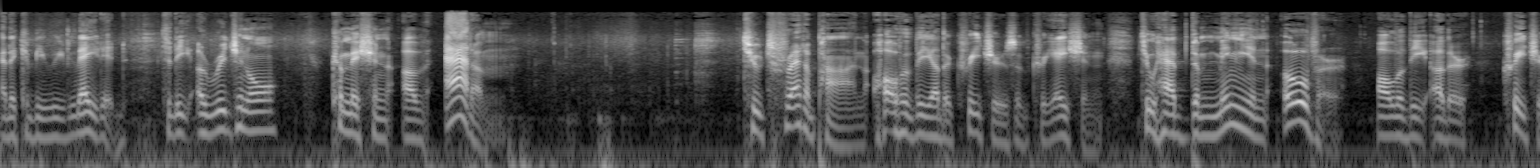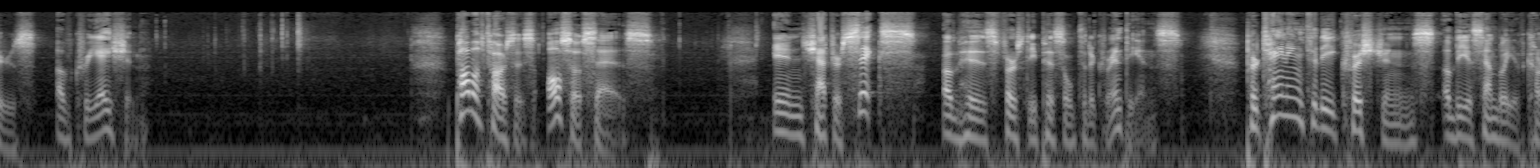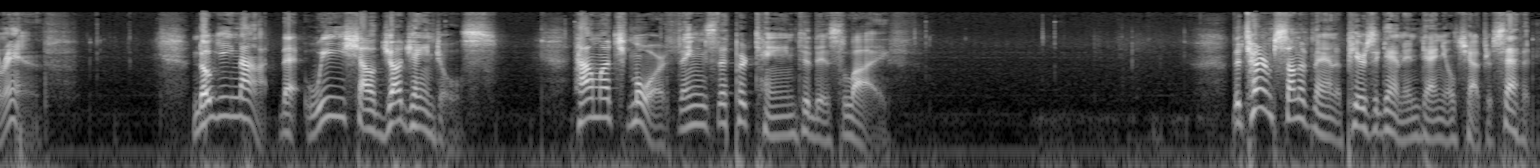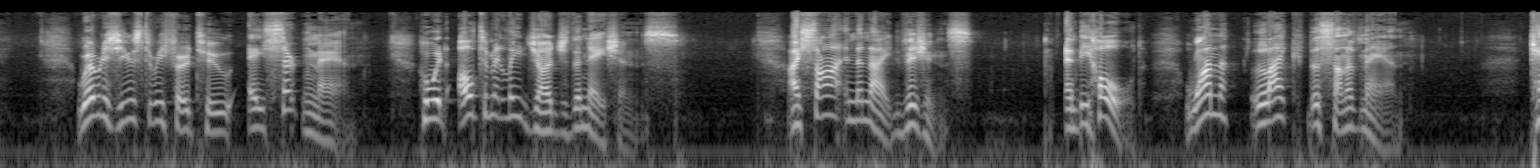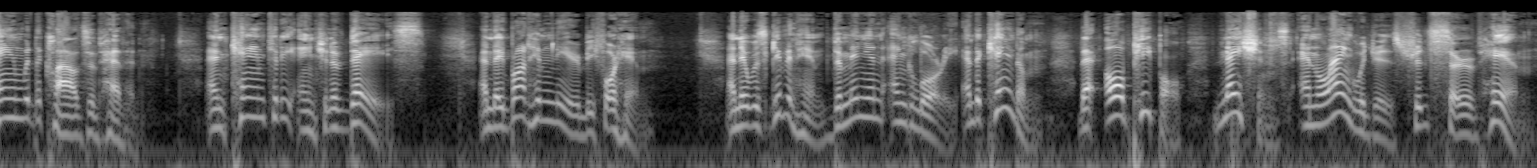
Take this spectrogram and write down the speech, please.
and it could be related to the original commission of Adam to tread upon all of the other creatures of creation, to have dominion over all of the other creatures of creation. Paul of Tarsus also says in chapter 6 of his first epistle to the Corinthians, pertaining to the Christians of the assembly of Corinth, Know ye not that we shall judge angels? How much more things that pertain to this life? The term Son of Man appears again in Daniel chapter 7, where it is used to refer to a certain man who would ultimately judge the nations. I saw in the night visions, and behold, one like the Son of Man came with the clouds of heaven, and came to the Ancient of Days, and they brought him near before him. And there was given him dominion and glory, and a kingdom, that all people, nations, and languages should serve him.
